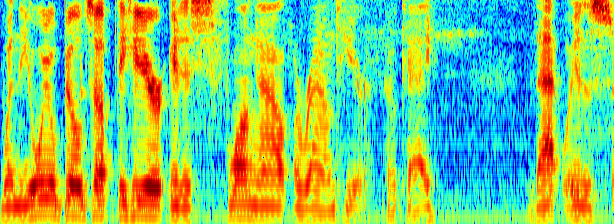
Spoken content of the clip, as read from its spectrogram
When the oil builds up to here, it is flung out around here, okay? That is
